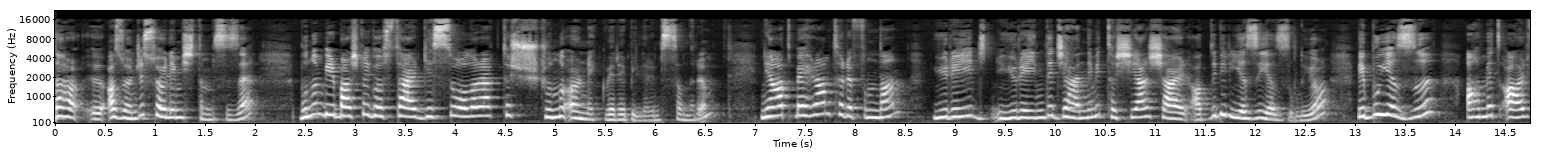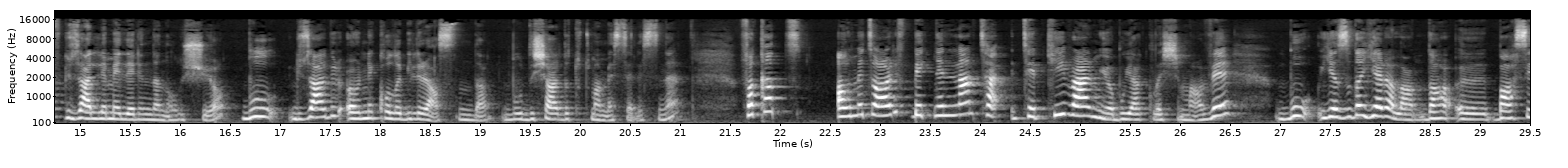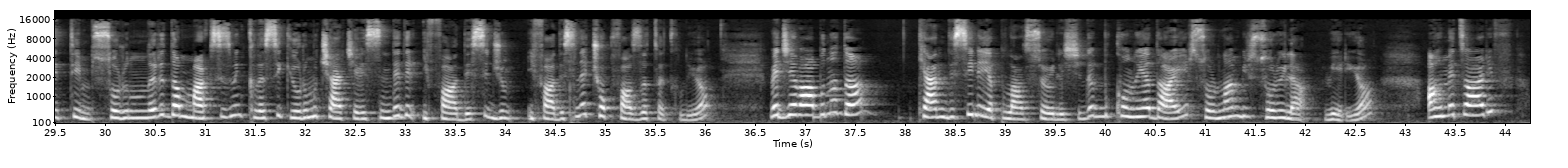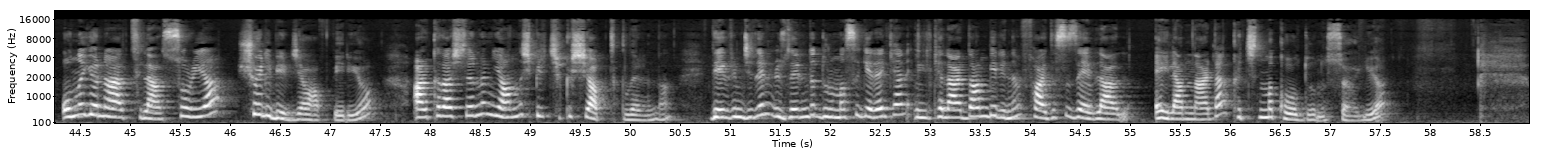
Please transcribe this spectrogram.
daha e, az önce söylemiştim size. Bunun bir başka göstergesi olarak da şunu örnek verebilirim sanırım. Nihat Behram tarafından yüreği, yüreğinde cehennemi taşıyan şair adlı bir yazı yazılıyor. Ve bu yazı Ahmet Arif güzellemelerinden oluşuyor. Bu güzel bir örnek olabilir aslında bu dışarıda tutma meselesine. Fakat Ahmet Arif beklenilen te- tepkiyi vermiyor bu yaklaşıma ve bu yazıda yer alan daha e, bahsettiğim sorunları da Marksizmin klasik yorumu çerçevesindedir ifadesi cüm, ifadesine çok fazla takılıyor. Ve cevabını da kendisiyle yapılan söyleşide bu konuya dair sorulan bir soruyla veriyor. Ahmet Arif ona yöneltilen soruya şöyle bir cevap veriyor. Arkadaşlarının yanlış bir çıkış yaptıklarını, devrimcilerin üzerinde durması gereken ilkelerden birinin faydasız eylemlerden kaçınmak olduğunu söylüyor.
